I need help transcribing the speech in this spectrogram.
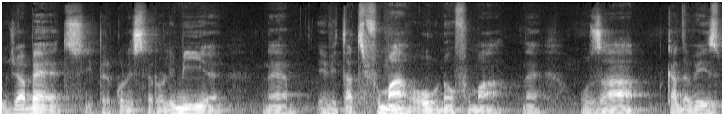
o diabetes, hipercolesterolemia, né? evitar de fumar ou não fumar, né? usar cada vez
